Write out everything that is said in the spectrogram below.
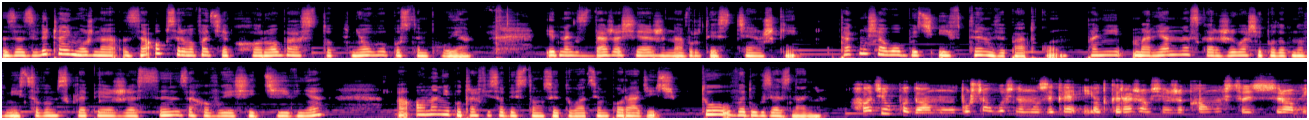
Zazwyczaj można zaobserwować, jak choroba stopniowo postępuje. Jednak zdarza się, że nawrót jest ciężki. Tak musiało być i w tym wypadku. Pani Marianna skarżyła się podobno w miejscowym sklepie, że syn zachowuje się dziwnie, a ona nie potrafi sobie z tą sytuacją poradzić. Tu według zeznań. Chodził po domu, puszczał głośną muzykę i odgrażał się, że komuś coś zrobi.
